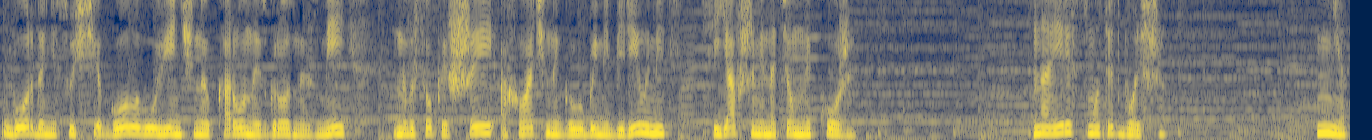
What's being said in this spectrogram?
гордо несущая голову, увенчанную короной из грозных змей, на высокой шее, охваченной голубыми берилами, сиявшими на темной коже. На Эрис смотрит больше. Нет,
